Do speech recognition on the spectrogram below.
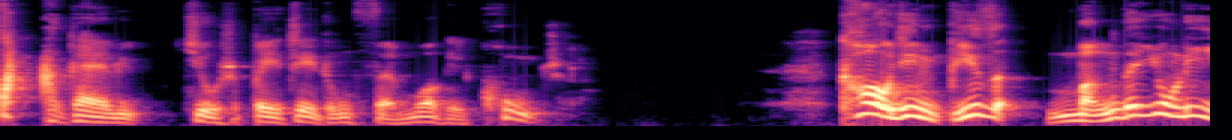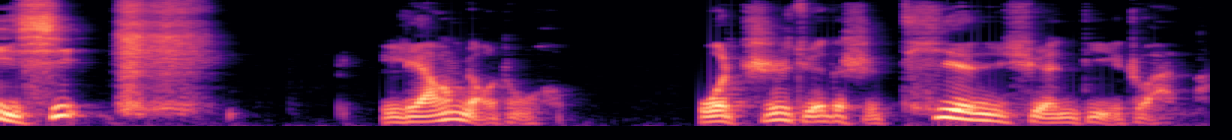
大概率就是被这种粉末给控制了。靠近鼻子，猛地用力一吸，两秒钟后，我直觉的是天旋地转呐，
